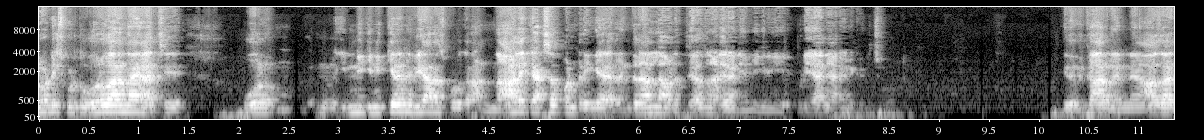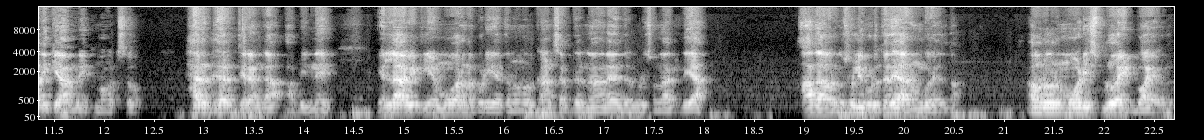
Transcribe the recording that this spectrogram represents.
நோட்டீஸ் கொடுத்து ஒரு வாரம் தான் ஆச்சு. ஒரு இன்னைக்கு நிக்கிறேன்னு விஆர்எஸ் கொடுக்குறான். நாளைக்கு அக்செப்ட் பண்றீங்க. ரெண்டு நாள்ல அவனை தேர்தல் ஆணையா நியமிக்கிறீங்க. இப்படியா நியாயம் கிடைச்சு இதுக்கு காரணம் என்ன? ஆசாதிக்கு அம்ரித் மகோத்சவ் ஹர் கர் திரங்கா அப்படின்னு எல்லா வீட்லயும் மூவர்ண கொடி ஏத்தணும்னு ஒரு கான்செப்ட் நரேந்திர மோடி சொன்னார் இல்லையா? அதை அவருக்கு சொல்லி கொடுத்ததே அருண் கோயல் தான். அவர் ஒரு மோடிஸ் ப்ளூ ஐட் பாய் அவர்.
